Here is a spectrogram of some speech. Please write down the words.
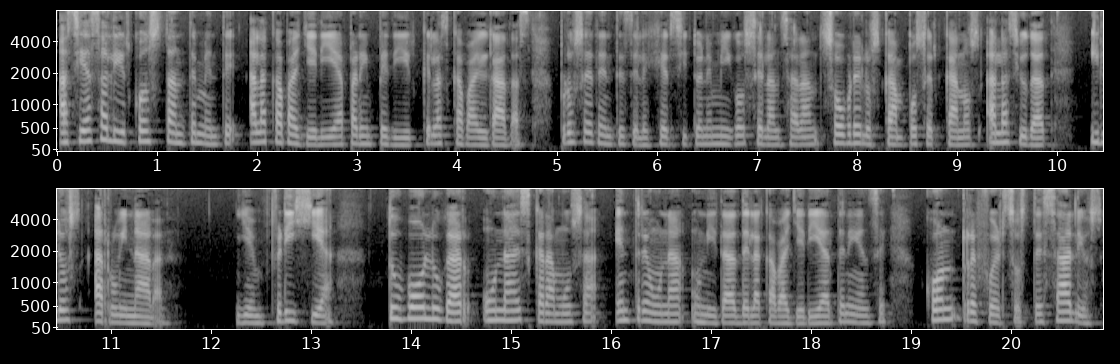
hacía salir constantemente a la caballería para impedir que las cabalgadas procedentes del ejército enemigo se lanzaran sobre los campos cercanos a la ciudad y los arruinaran. Y en Frigia tuvo lugar una escaramuza entre una unidad de la caballería ateniense con refuerzos tesalios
